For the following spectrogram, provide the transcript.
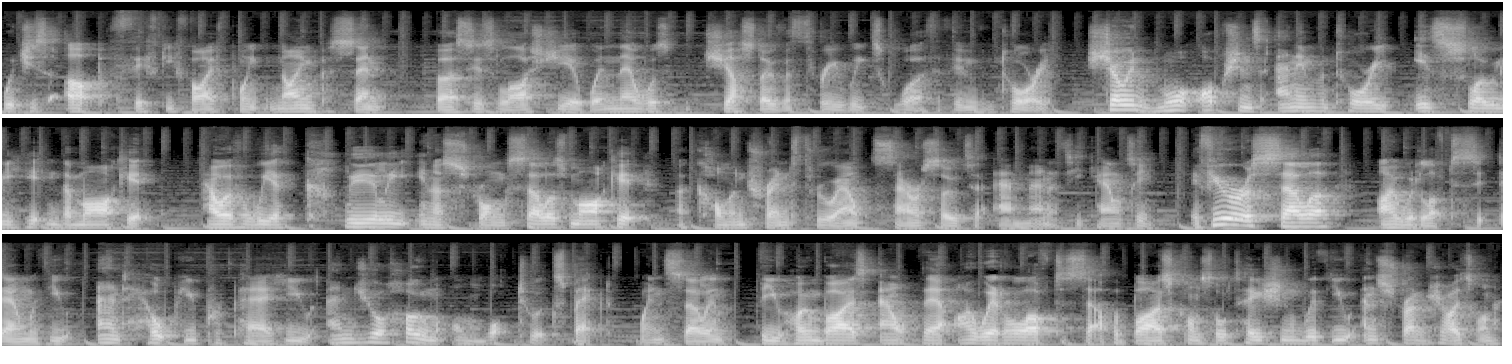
which is up 55.9% versus last year when there was just over three weeks worth of inventory. Showing more options and inventory is slowly hitting the market. However, we are clearly in a strong seller's market, a common trend throughout Sarasota and Manatee County. If you're a seller, I would love to sit down with you and help you prepare you and your home on what to expect when selling. For you home buyers out there, I would love to set up a buyer's consultation with you and strategize on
